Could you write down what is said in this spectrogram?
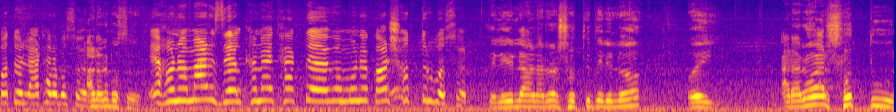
কত হইল? আঠারো বছর। আঠারো বছর। এখন আমার জেলখানায় থাকতে হবে মনে কর সত্তর বছর। তেলে হলো আঠারো সত্তর তেলে হলো ওই আঠারো আর সত্তর।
